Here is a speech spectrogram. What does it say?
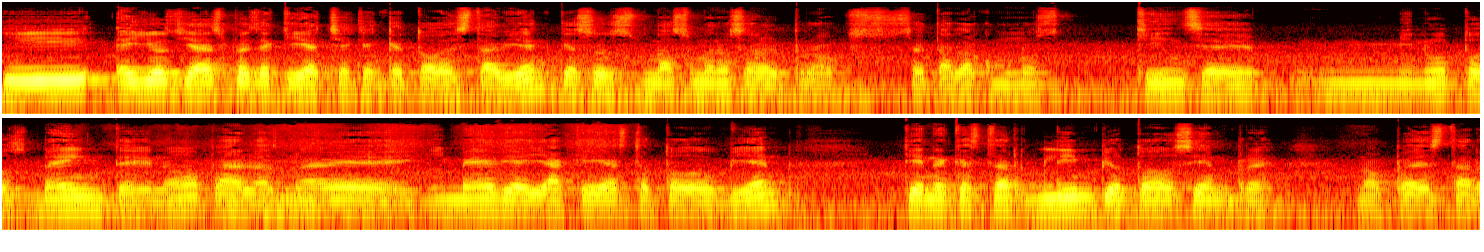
Y ellos ya después de que ya chequen que todo está bien, que eso es más o menos en el Prox, se tarda como unos 15 minutos, 20, ¿no? Para las 9 y media, ya que ya está todo bien, tiene que estar limpio todo siempre. No puede estar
